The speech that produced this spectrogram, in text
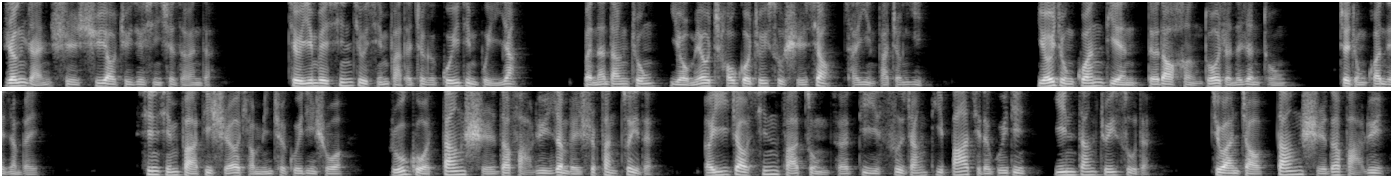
仍然是需要追究刑事责任的。就因为新旧刑法的这个规定不一样，本案当中有没有超过追诉时效才引发争议。有一种观点得到很多人的认同。这种观点认为，新刑法第十二条明确规定说，如果当时的法律认为是犯罪的，而依照新法总则第四章第八节的规定应当追诉的，就按照当时的法律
